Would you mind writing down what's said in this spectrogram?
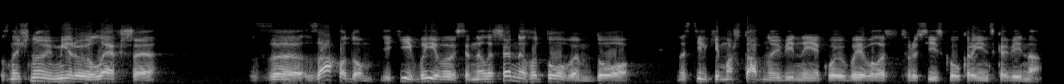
значною мірою легше з Заходом, який виявився не лише не готовим до настільки масштабної війни, якою виявилася російсько-українська війна,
